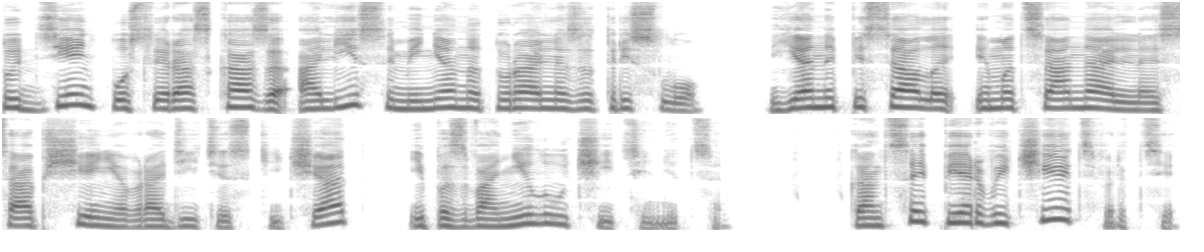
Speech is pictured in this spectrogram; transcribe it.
тот день после рассказа Алисы меня натурально затрясло. Я написала эмоциональное сообщение в родительский чат и позвонила учительнице. В конце первой четверти,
